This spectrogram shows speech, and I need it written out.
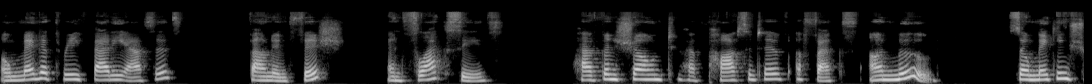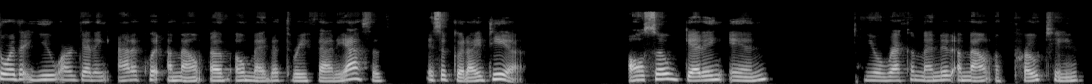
omega 3 fatty acids found in fish and flax seeds have been shown to have positive effects on mood. So making sure that you are getting adequate amount of omega 3 fatty acids is a good idea. Also getting in your recommended amount of protein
